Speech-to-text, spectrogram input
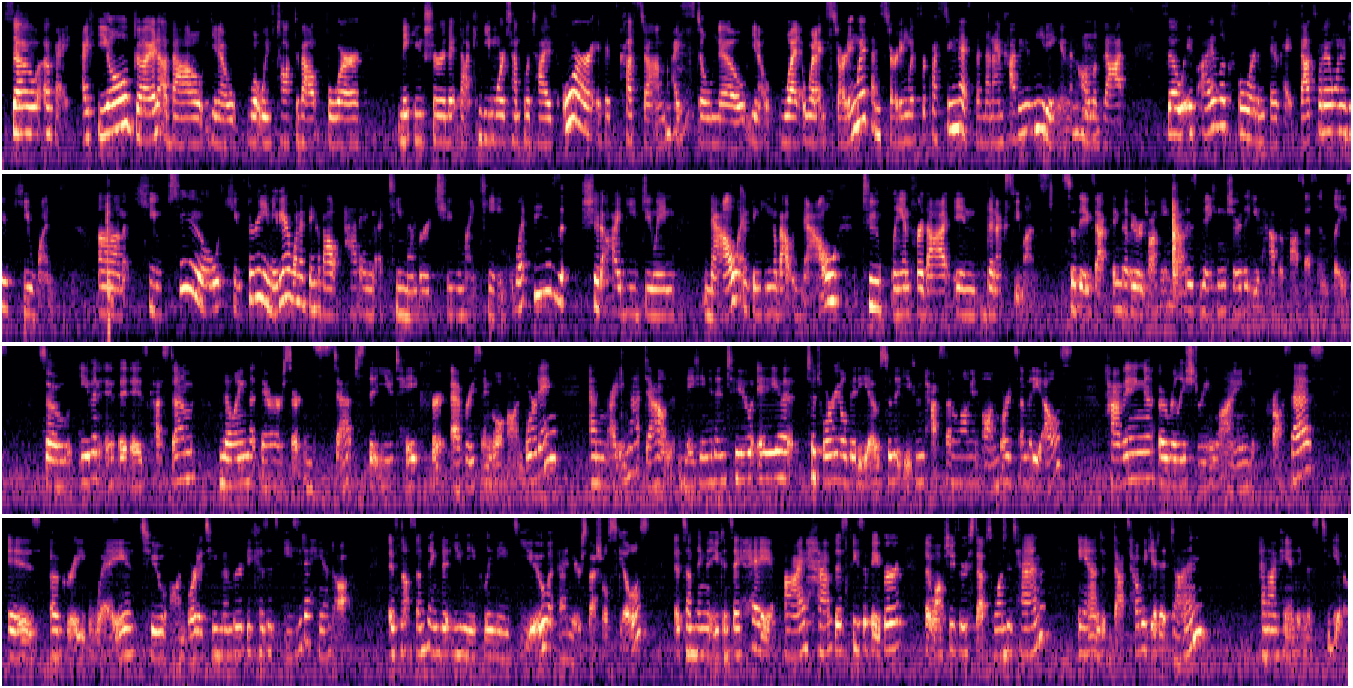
So, okay, I feel good about, you know, what we've talked about for making sure that that can be more templatized or if it's custom, I Mhm. still know, you know, what what I'm starting with. I'm starting with requesting this and then I'm having a meeting and then all Mhm. of that. So, if I look forward and say, okay, that's what I want to do Q1. Um, Q2, Q3, maybe I want to think about adding a team member to my team. What things should I be doing now and thinking about now to plan for that in the next few months. So the exact thing that we were talking about is making sure that you have a process in place. So even if it is custom, knowing that there are certain steps that you take for every single onboarding and writing that down, making it into a tutorial video so that you can pass that along and onboard somebody else. Having a really streamlined process is a great way to onboard a team member because it's easy to hand off. It's not something that uniquely needs you and your special skills. It's something that you can say, hey, I have this piece of paper that walks you through steps one to 10, and that's how we get it done, and I'm handing this to you.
